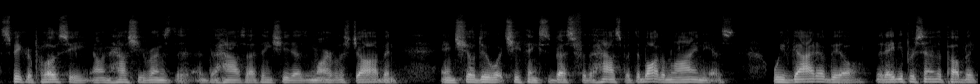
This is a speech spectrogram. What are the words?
Speaker Pelosi on how she runs the, the House. I think she does a marvelous job. and and she'll do what she thinks is best for the House. But the bottom line is we've got a bill that 80% of the public,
